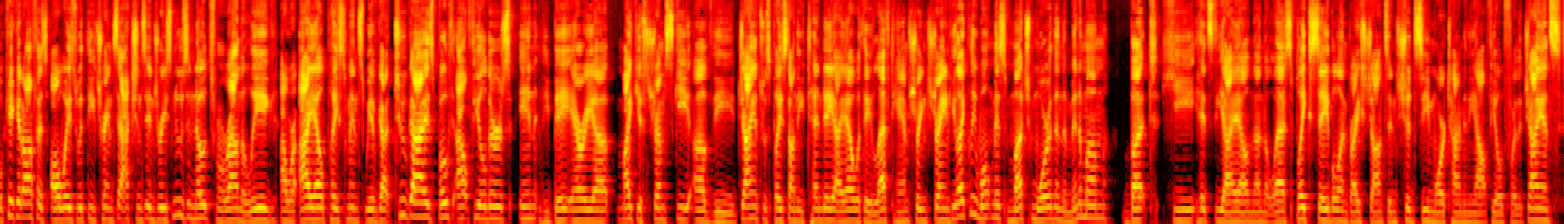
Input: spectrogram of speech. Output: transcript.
We'll kick it off as always with the transactions, injuries, news, and notes from around the league. Our IL placements. We have got two guys, both outfielders in the Bay Area. Mike Yastrzemski of the Giants was placed on the 10 day IL with a left hamstring strain. He likely won't miss much more than the minimum but he hits the IL nonetheless. Blake Sabol and Bryce Johnson should see more time in the outfield for the Giants.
